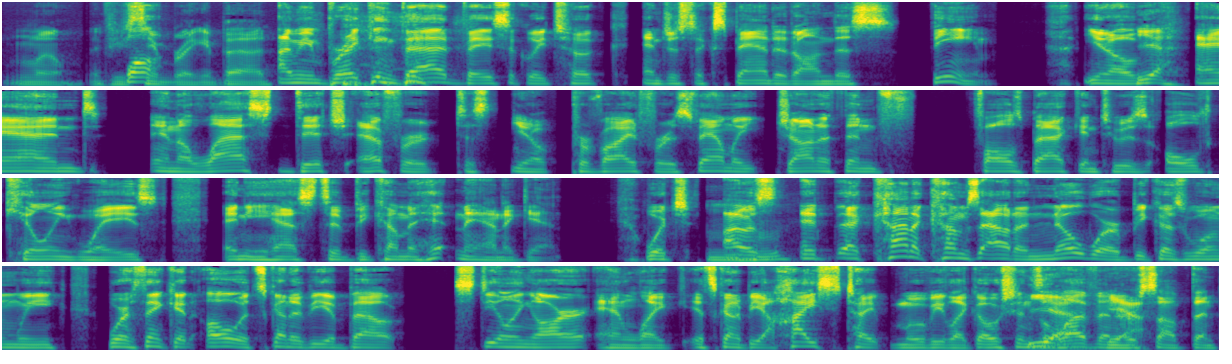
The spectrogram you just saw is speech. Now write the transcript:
well, if you've Well, seen Breaking Bad, I mean, Breaking Bad basically took and just expanded on this theme, you know, Yeah. and in a last ditch effort to, you know, provide for his family, Jonathan f- falls back into his old killing ways and he has to become a hitman again. Which I was, Mm-hmm. it, that kind of comes out of nowhere because when we were thinking, oh, it's going to be about stealing art and like it's going to be a heist type movie like Ocean's Yeah, 11 yeah. or something.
